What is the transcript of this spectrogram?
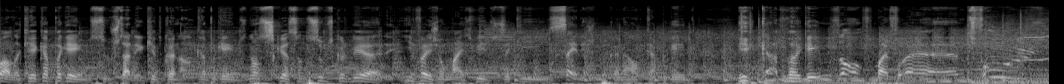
Pessoal, aqui é Capa Games. Se gostarem aqui do canal Capa Games, não se esqueçam de subscrever e vejam mais vídeos aqui, séries no canal Capa Games e Capa Games Off, my friends. Fui!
